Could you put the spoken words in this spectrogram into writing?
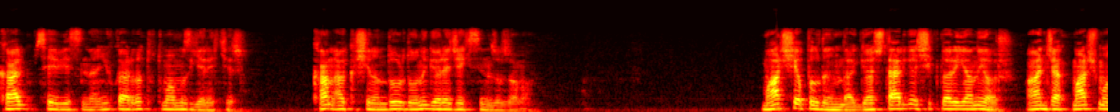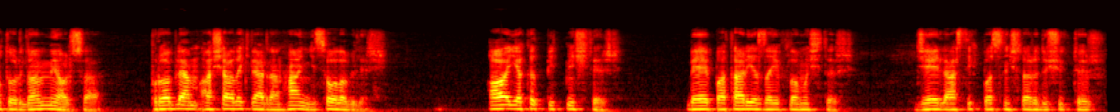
kalp seviyesinden yukarıda tutmamız gerekir. Kan akışının durduğunu göreceksiniz o zaman. Marş yapıldığında gösterge ışıkları yanıyor ancak marş motoru dönmüyorsa problem aşağıdakilerden hangisi olabilir? A. Yakıt bitmiştir. B. Batarya zayıflamıştır. C. Lastik basınçları düşüktür.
